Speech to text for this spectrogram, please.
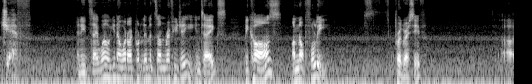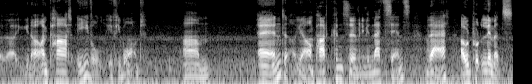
Jeff? And he'd say, well, you know what? I'd put limits on refugee intakes because I'm not fully progressive. Uh, uh, you know, I'm part evil, if you want. Um, and, you know, I'm part conservative in that sense that I would put limits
